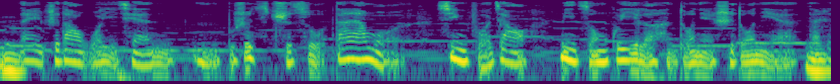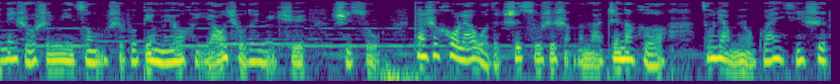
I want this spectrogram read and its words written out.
嗯那也知道我以前嗯不是吃素，当然我信佛教密宗皈依了很多年，十多年，但是那时候是密宗，师傅并没有很要求的你去吃素。但是后来我的吃素是什么呢？真的和宗教没有关系，是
